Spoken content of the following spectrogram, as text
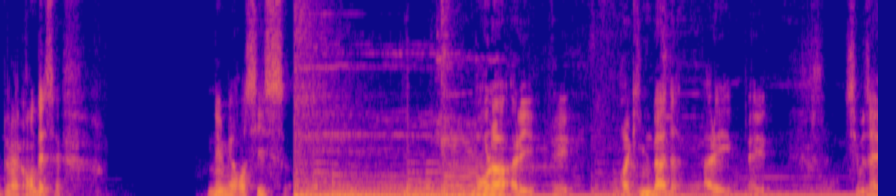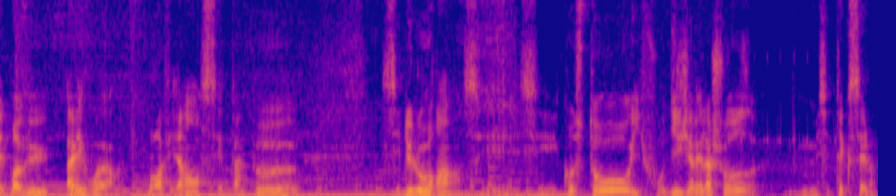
de la grande SF. Numéro 6. Bon là, allez, eh, Breaking Bad, allez, eh. si vous n'avez pas vu, allez voir. Bon, évidemment, c'est un peu... C'est du lourd, hein. c'est costaud, il faut digérer la chose, mais c'est excellent.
